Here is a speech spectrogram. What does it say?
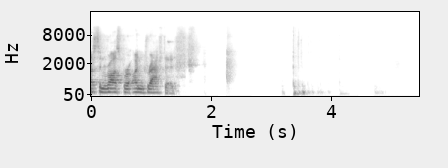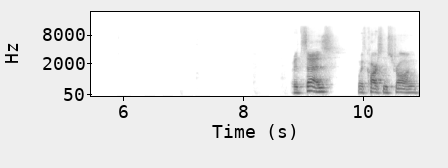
Justin Ross were undrafted. It says with Carson Strong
